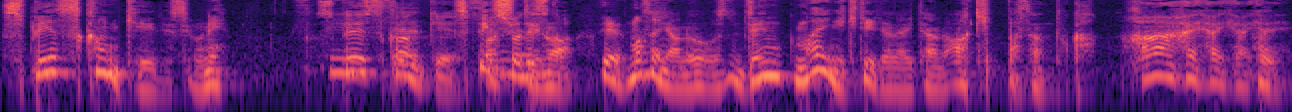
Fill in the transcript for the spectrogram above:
スペース関係ですよね。スペース関係。スペースですか？えまさにあの前前に来ていただいたあの秋っぱさんとか。はいはいはいはい、はい、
